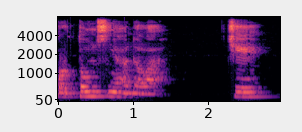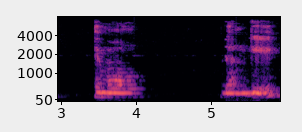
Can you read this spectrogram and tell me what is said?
chord tones-nya adalah C, E-mol, dan G.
